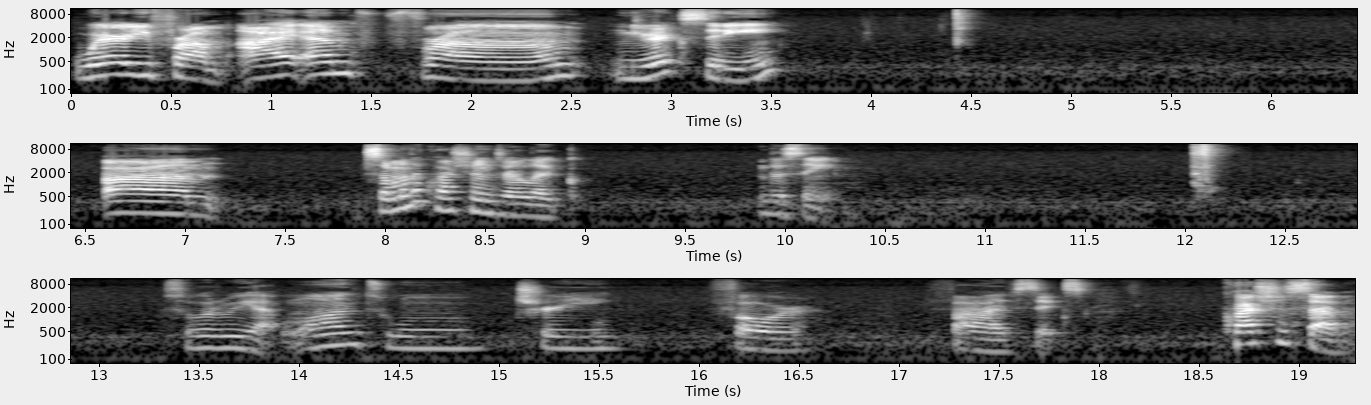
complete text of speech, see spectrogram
Where are you from? I am from New York City. Um, some of the questions are like the same. So what are we at? One, two, three, four, five, six. Question seven.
